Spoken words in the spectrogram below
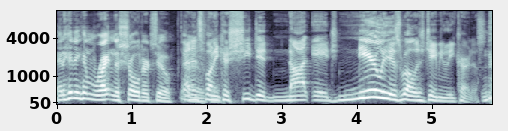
And hitting him right in the shoulder too. And it's funny because she did not age nearly as well as Jamie Lee Curtis.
